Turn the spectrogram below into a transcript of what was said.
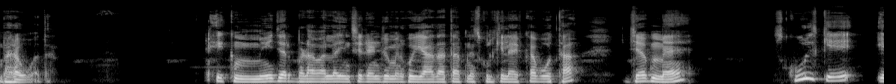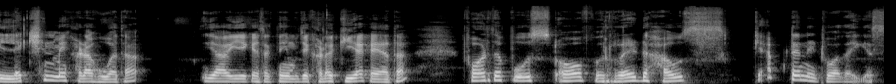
भरा हुआ था। एक मेजर बड़ा वाला इंसिडेंट जो मेरे को याद आता है अपने स्कूल की लाइफ का, वो था जब मैं स्कूल के इलेक्शन में खड़ा हुआ था, या ये कह सकते हैं मुझे खड़ा किया गया था for the post of red house captain it was I guess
